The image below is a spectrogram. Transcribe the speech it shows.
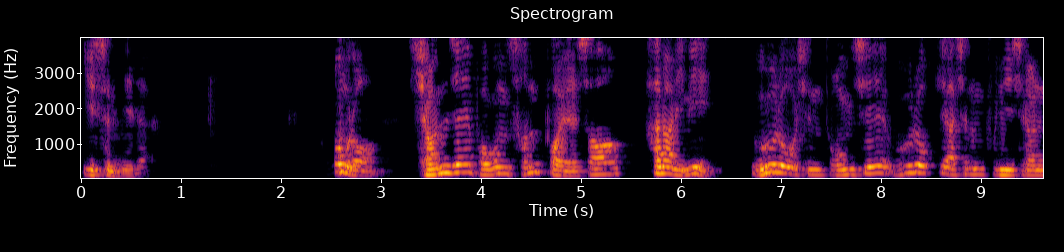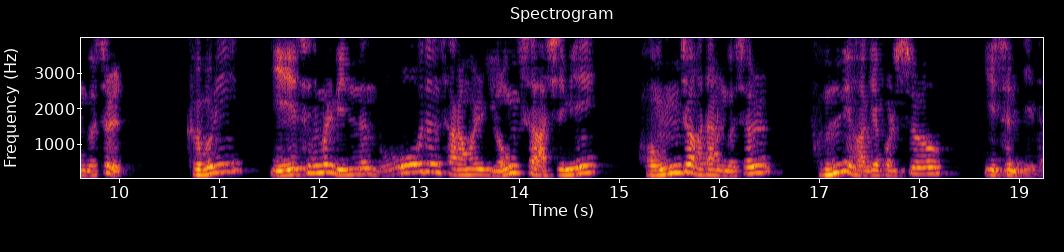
있습니다. 그러므로 현재 복음 선포에서 하나님이 의로우신 동시에 의롭게 하시는 분이시라는 것을 그분이 예수님을 믿는 모든 사람을 용서하심이 공정하다는 것을 분명하게 볼 수 있습니다.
